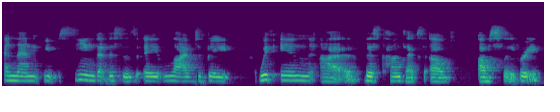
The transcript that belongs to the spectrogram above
And then you know, seeing that this is a live debate within uh, this context of of slavery.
